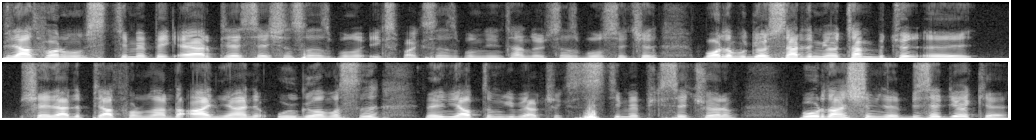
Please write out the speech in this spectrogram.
platformu Steam Epic eğer PlayStation'sanız bunu Xbox'sanız bunu Nintendo'ysanız bunu seçin. Bu arada bu gösterdiğim yöntem bütün e, şeylerde platformlarda aynı yani uygulamasını benim yaptığım gibi yapacaksınız. Steam Epic seçiyorum. Buradan şimdi bize diyor ki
